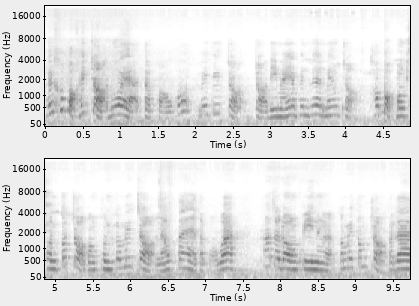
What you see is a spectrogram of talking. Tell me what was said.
เฮ้ยเขาบอกให้เจาะด้วยอะแต่เป๋าก็ไม่ได้เจาะเจาะดีไหมอะเพื่อนๆไม่ต้องเจาะเขาบอกบางคนก็เจาะบางคนก็ไม่เจาะแล้วแต่แต่บอกว่าาจะดองปีหนึ่งอะก็ไม่ต้องเจาะก็ได้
